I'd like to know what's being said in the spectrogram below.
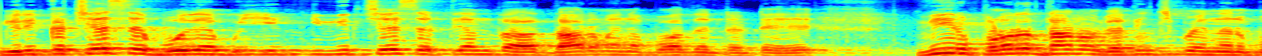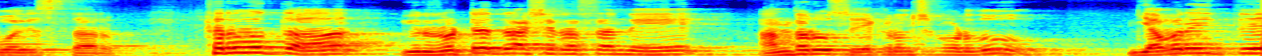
వీరు ఇక్కడ చేసే బోధ వీరు చేసే అత్యంత దారుణమైన బోధ ఏంటంటే వీరు పునరుద్ధానం గతించిపోయిందని బోధిస్తారు. తర్వాత వీరు రొట్టె ద్రాక్ష రసాన్ని అందరూ స్వీకరించకూడదు ఎవరైతే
